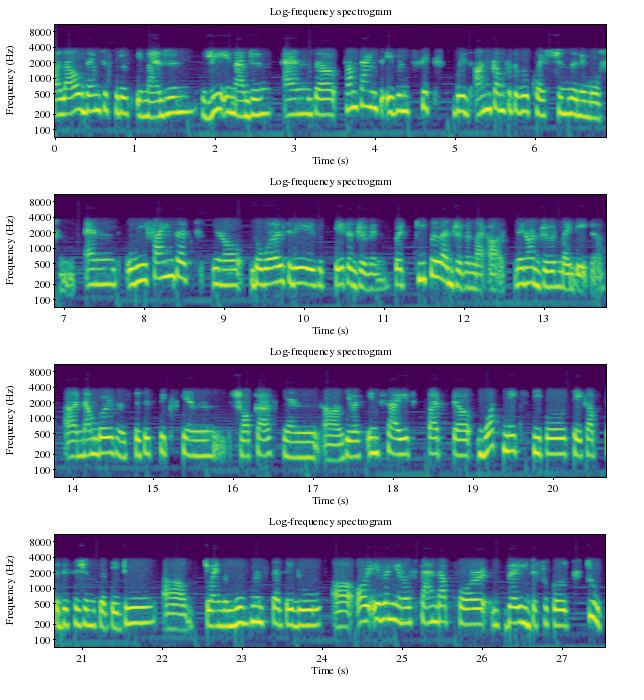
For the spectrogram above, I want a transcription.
allow them to sort of imagine, reimagine, and uh, sometimes even sit with uncomfortable questions and emotions. And we find that, you know, the world today is data driven, but people are driven by art. They're not driven by data. Uh, numbers and statistics can shock us, can uh, give us insight, but uh, what makes people take up the decisions that they do, uh, join the movements that they do, or even, you know, stand up for very difficult truths?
